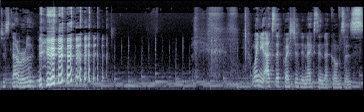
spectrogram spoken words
just that really. when you ask that question, the next thing that comes is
